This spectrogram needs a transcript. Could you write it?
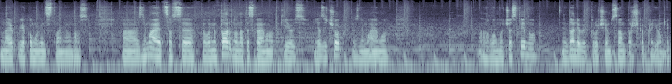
на якому він стані у нас. Знімається все елементарно, натискаємо на такий ось язичок, знімаємо головну частину і далі викручуємо сам порошкоприйомник.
